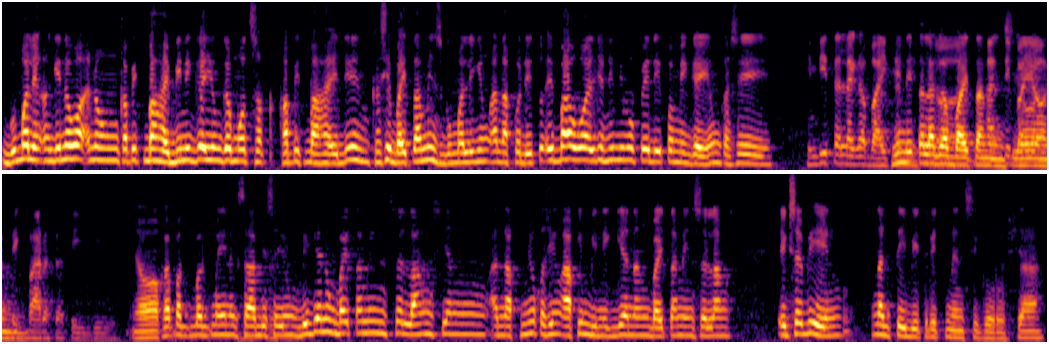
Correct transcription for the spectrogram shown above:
gumaling. Ang ginawa nung kapitbahay, binigay yung gamot sa kapitbahay din. Kasi vitamins, gumaling yung anak ko dito. Eh, bawal yun. Hindi mo pwede pamigay yun kasi Hindi talaga vitamins Hindi talaga yun. vitamins Antibiotic yun. para sa TB. Oh, kapag pag may nagsabi sa yung bigyan ng vitamins sa lungs yung anak nyo kasi yung aking binigyan ng vitamins sa lungs, ibig sabihin, nag-TB treatment siguro siya.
